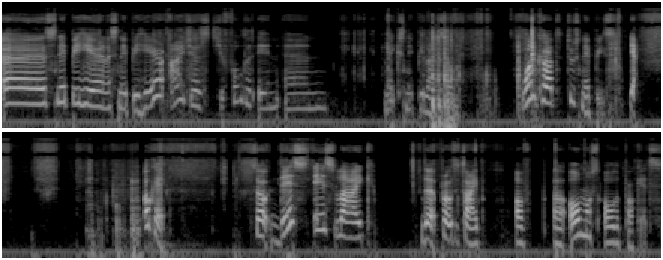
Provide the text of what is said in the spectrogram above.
a snippy here and a snippy here I just you fold it in and make snippy like so. One cut, two snippies. Yeah. Okay. So this is like the prototype of uh, almost all the pockets.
